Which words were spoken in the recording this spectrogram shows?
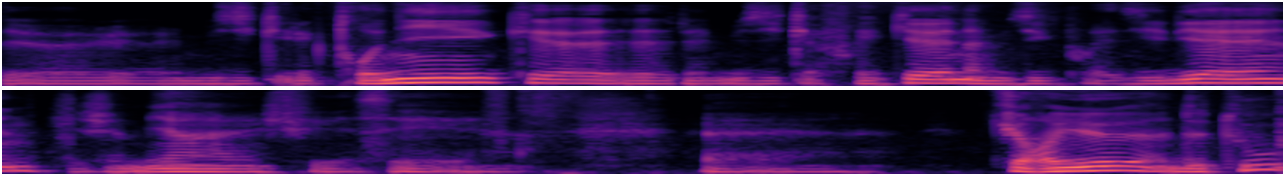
la musique électronique, la musique africaine, la musique brésilienne. J'aime bien, je suis assez euh, curieux de tout.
